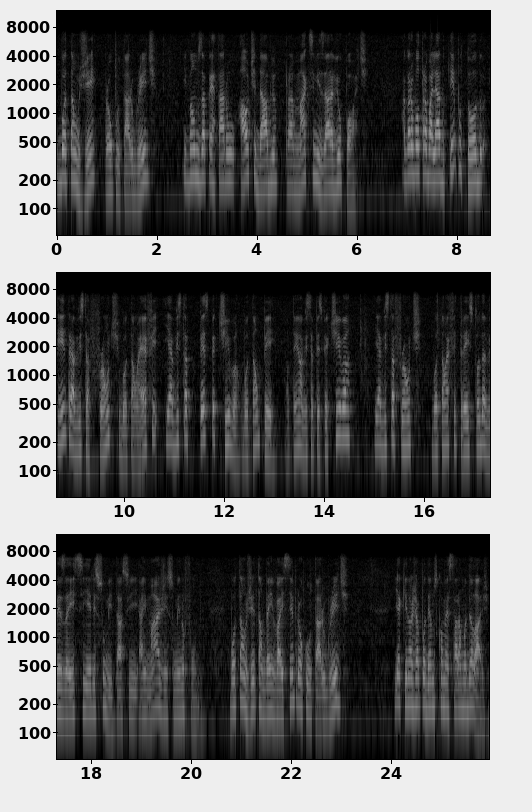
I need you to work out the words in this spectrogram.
o botão G para ocultar o grid e vamos apertar o Alt W para maximizar a viewport. Agora eu vou trabalhar o tempo todo entre a vista Front, botão F, e a vista Perspectiva, botão P. Então tenho a vista Perspectiva e a vista Front, botão F3 toda vez aí se ele sumir, tá? se a imagem sumir no fundo. Botão G também vai sempre ocultar o grid e aqui nós já podemos começar a modelagem.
